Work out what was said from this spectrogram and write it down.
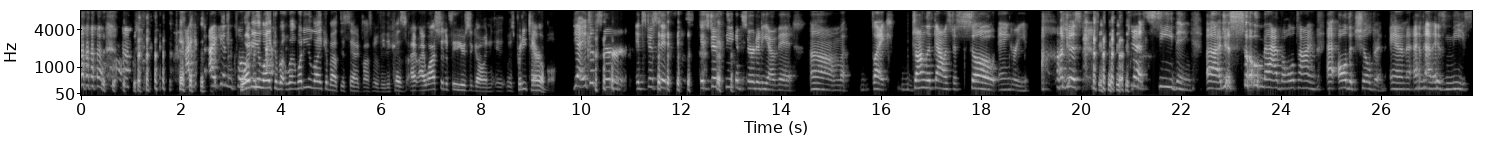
I can, I can quote. What do you like about what, what do you like about this Santa Claus movie? Because I, I watched it a few years ago and it was pretty terrible. Yeah, it's absurd. it's just it, it's just the absurdity of it. Um, like John Lithgow is just so angry, just just seething, uh, just so mad the whole time at all the children and and at his niece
